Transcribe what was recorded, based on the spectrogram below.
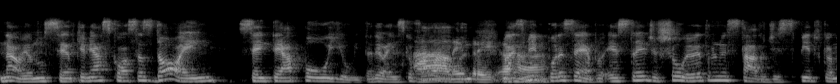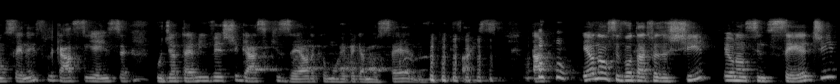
Não, eu não sento porque minhas costas doem sem ter apoio, entendeu? É isso que eu Ah, falava. lembrei. Mas, aham. amigo, por exemplo, esse trem de show, eu entro no estado de espírito que eu não sei nem explicar a ciência, podia até me investigar se quiser, a hora que eu morrer, pegar meu cérebro, ver o que que faz. Tá? Eu não sinto vontade de fazer xixi, eu não sinto sede,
